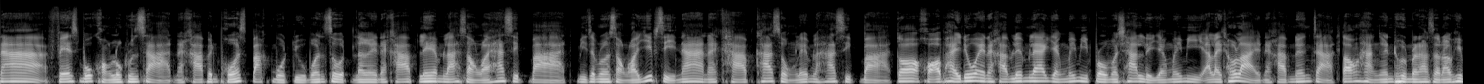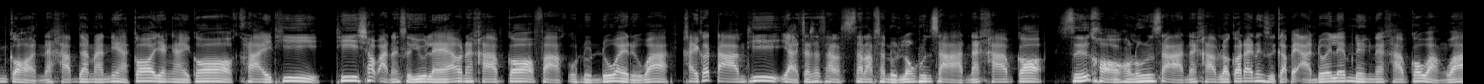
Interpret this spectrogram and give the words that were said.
หน้า Facebook ของลงทุนศาสตร์นะครับเป็นโพสต์ปักหมุดอยู่บนสุดเลยนะครับเล่มละ 250 บาท มีจำนวน 224 หน้านะครับค่าส่งเล่มละ 50 บาท ก็ขออภัยด้วยนะครับเล่มแรกยังไม่มีโปรโมชั่นหรือยังไม่มีอะไรเท่าไหร่นะครับเนื่องจากต้องหาเงินทุนมาทำสำนักพิมพ์ก่อนนะครับดังนั้นเนี่ยก็ยังไงก็ใครที่ที่ชอบอ่านหนังสืออยู่แล้วนะครับก็ฝากอุดหนุนด้วยหรือว่าใครก็ตามที่อยากจะสนับสนุนลงทุนศาสตร์นะครับก็ซื้อของของลงทุนศาสตร์นะครับแล้วก็ได้หนังสือกลับไปอ่านด้วยเล่มหนึ่งนะครับก็หวังว่า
